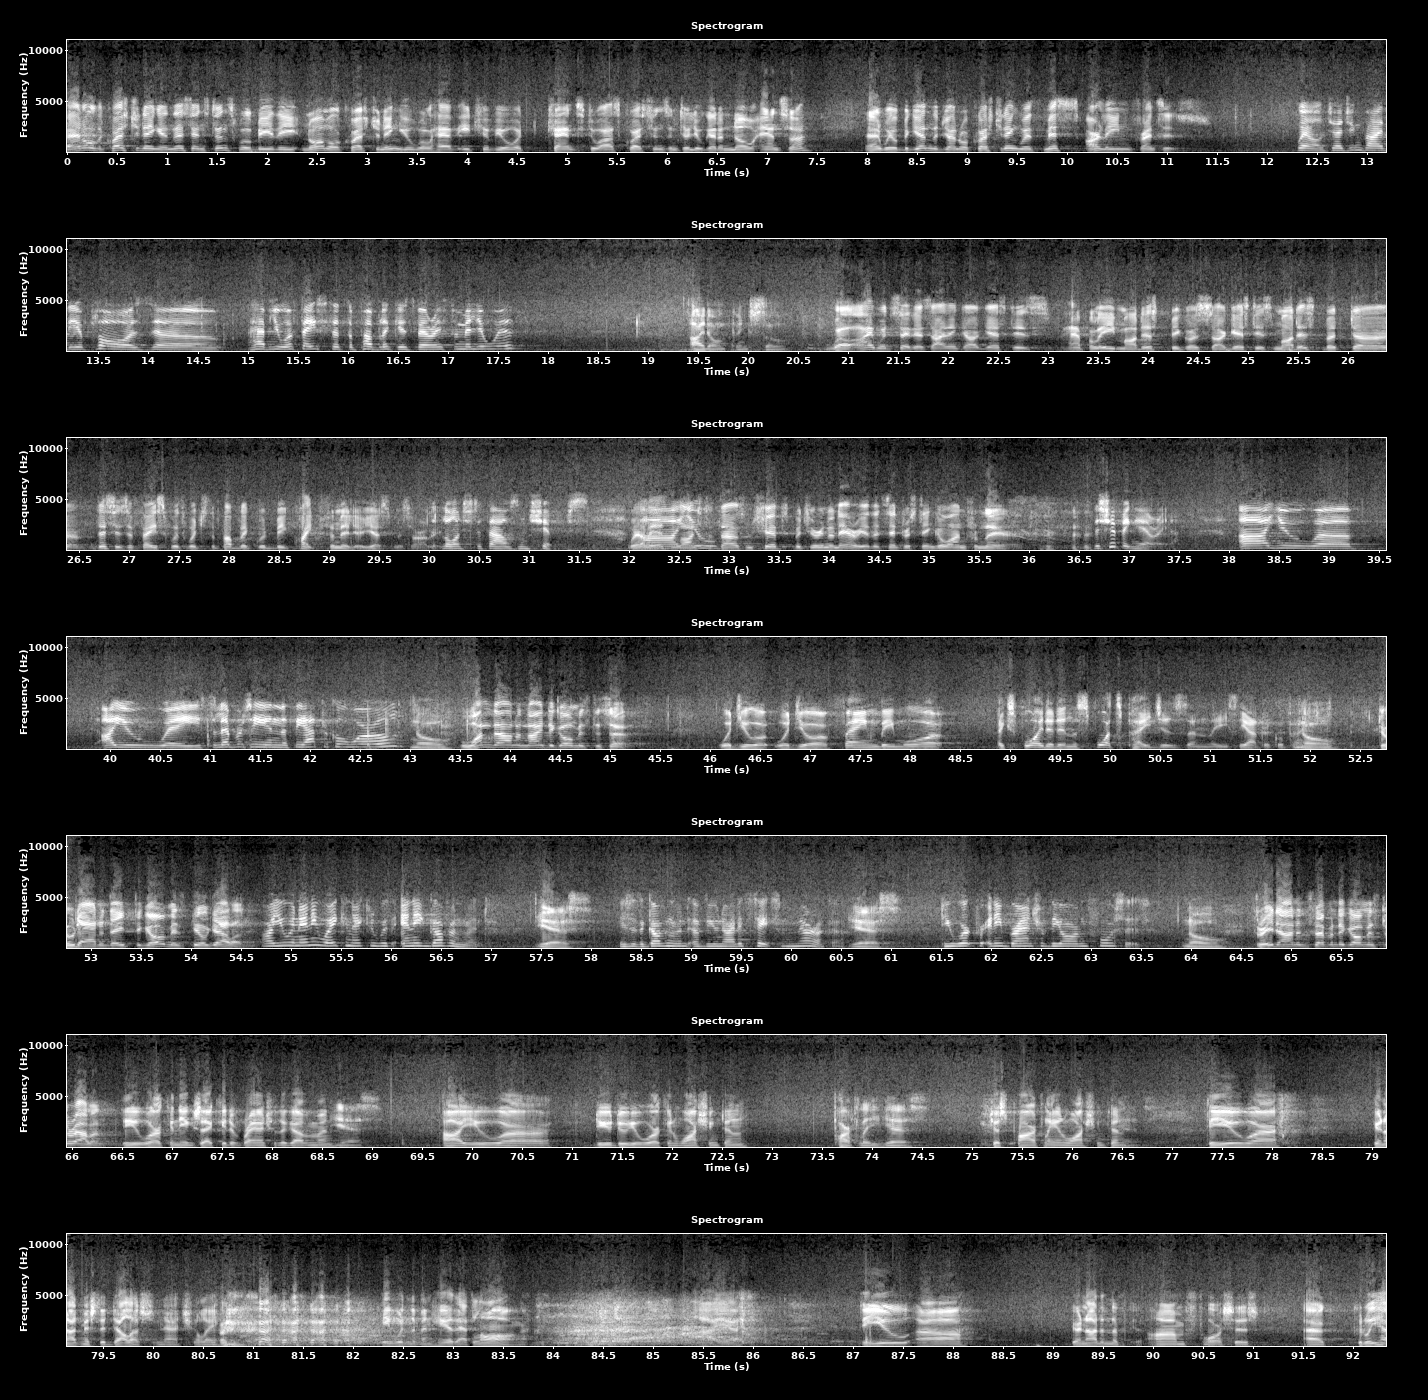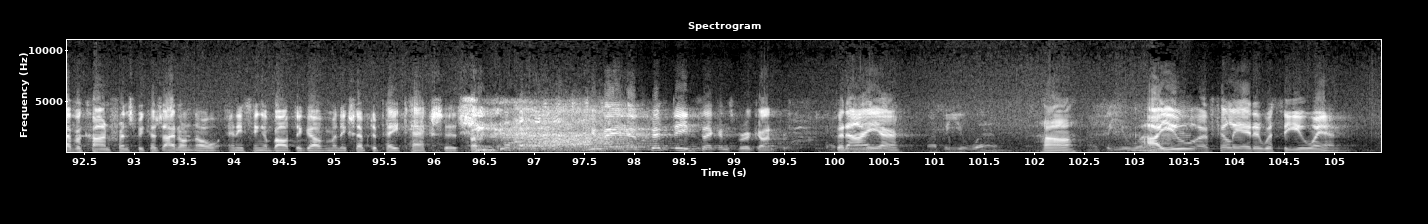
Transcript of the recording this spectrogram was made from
Panel, the questioning in this instance will be the normal questioning. You will have each of you a chance to ask questions until you get a no answer. And we'll begin the general questioning with Miss Arlene Francis. Well, judging by the applause, uh, have you a face that the public is very familiar with? I don't think so. Well, I would say this. I think our guest is happily modest because our guest is modest, but uh, this is a face with which the public would be quite familiar. Yes, Miss Arlene. Launched a thousand ships. Well, he Are hasn't launched you- a thousand ships, but you're in an area that's interesting. Go on from there. the shipping area. Are you, uh, are you a celebrity in the theatrical world? No. One down and nine to go, Mr. Cerf. Would you would your fame be more exploited in the sports pages and the theatrical pages? No. Two down and eight to go, Miss Kilgallen. Are you in any way connected with any government? Yes. Is it the government of the United States of America? Yes. Do you work for any branch of the armed forces? No. Three down and seven to go, Mr. Allen. Do you work in the executive branch of the government? Yes. Are you, uh, do you do your work in Washington? Partly, yes. Just partly in Washington? Yes. Do you, uh, you're not Mr. Dulles, naturally. he wouldn't have been here that long. I, uh, do you, uh, you're not in the armed forces. Uh, could we have a conference because I don't know anything about the government except to pay taxes? You may have 15 seconds for a conference. But I, uh, Might be UN. huh? Might be UN. Are you affiliated with the UN?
